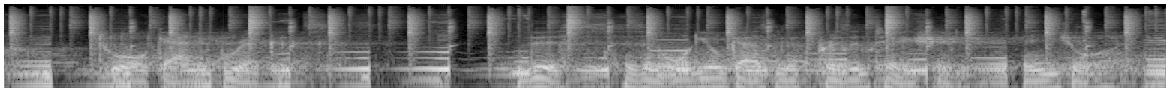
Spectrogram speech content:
to Organique Records. This is an audiogasmic presentation. Enjoy.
